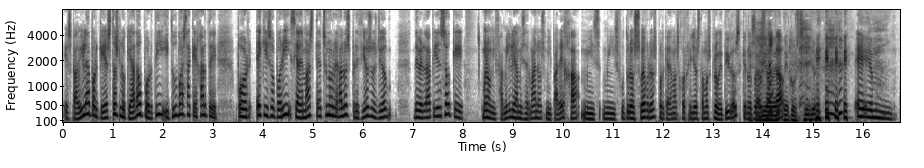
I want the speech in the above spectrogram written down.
Espabila porque esto es lo que ha dado por ti y tú vas a quejarte por X o por Y si además te ha hecho unos regalos preciosos. Yo de verdad pienso que bueno, mi familia, mis hermanos, mi pareja, mis, mis futuros suegros, porque además Jorge y yo estamos prometidos, que nos hemos saltado. De, cursillo.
